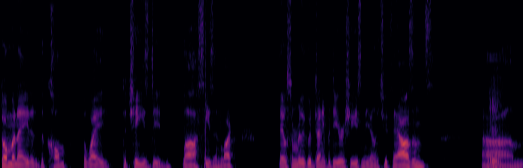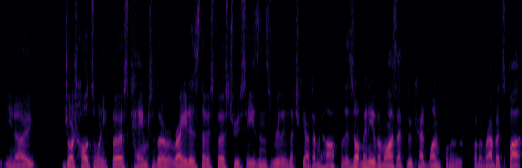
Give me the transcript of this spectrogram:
dominated the comp the way the cheese did last season. Like there was some really good Danny Buderus years in the early 2000s. Um, You know, Josh Hodgson when he first came to the Raiders, those first two seasons really electric out dummy half. But there's not many of them. Isaac Luke had one for the for the Rabbits, but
